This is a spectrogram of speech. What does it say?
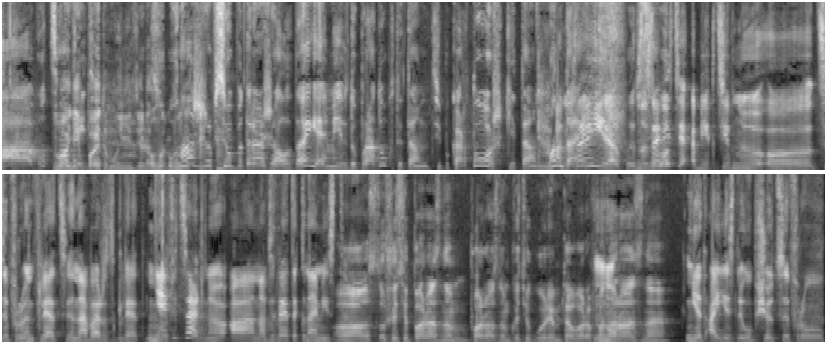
А вот Ну, они смотрите, поэтому и не делятся. У, нас же все подорожало, да? Я имею в виду продукты, там, типа картошки, там, А мандаринов назовите, и всего. назовите объективную э, цифру инфляции, на ваш взгляд. Не официальную, а на взгляд экономиста. А, слушайте, по разным, по разным категориям товаров Ну, она разная. Нет, а если общую цифру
